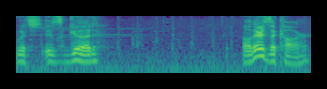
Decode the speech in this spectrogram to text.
Which is good. Oh, there's the car.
